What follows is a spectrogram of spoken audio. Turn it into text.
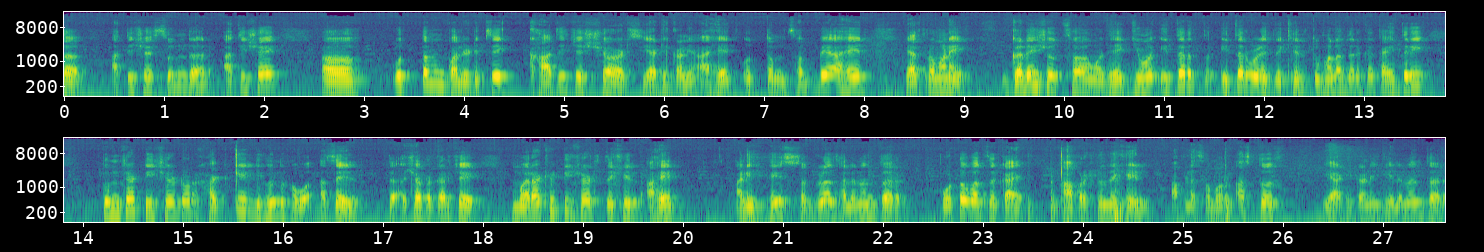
तर अतिशय सुंदर अतिशय उत्तम क्वालिटीचे खादीचे शर्ट्स या ठिकाणी आहेत उत्तम झब्बे आहेत. याचप्रमाणे गणेशोत्सवामध्ये किंवा इतर इतर वेळेस देखील तुम्हाला जर का काहीतरी तुमच्या टी शर्टवर हटके लिहून हवं असेल तर अशा प्रकारचे मराठी टी शर्ट्स देखील आहेत. आणि हे सगळं झाल्यानंतर पोटोबाचं काय? हा प्रश्न देखील आपल्यासमोर असतोच. या ठिकाणी गेल्यानंतर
